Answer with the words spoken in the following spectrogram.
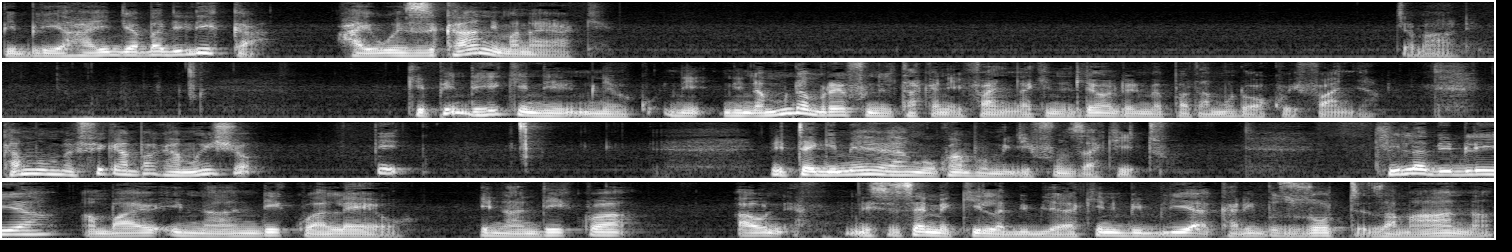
Biblia haijabadilika, haiwezekani maana yake. Jamani, kipindi hiki ni, ni, ni, muda mrefu nilitaka niifanye, lakini leo ndio nimepata muda wa kuifanya. Kama umefika mpaka mwisho, ni, ni tegemeo yangu kwamba umejifunza kitu. Kila Biblia ambayo inaandikwa leo inaandikwa au nisiseme kila Biblia, lakini Biblia karibu zote za maana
